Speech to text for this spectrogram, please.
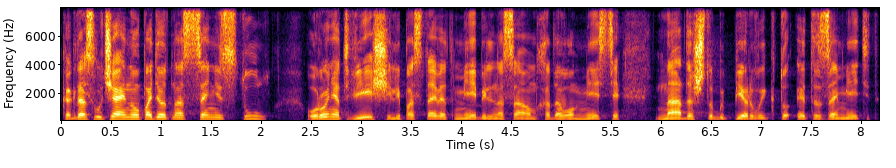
Когда случайно упадет на сцене стул, уронят вещи или поставят мебель на самом ходовом месте, надо, чтобы первый, кто это заметит,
